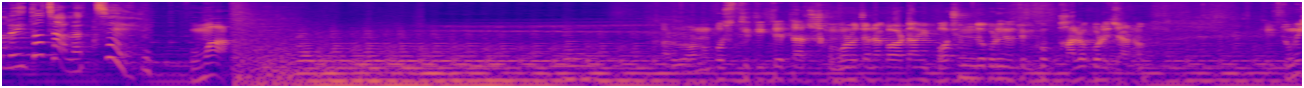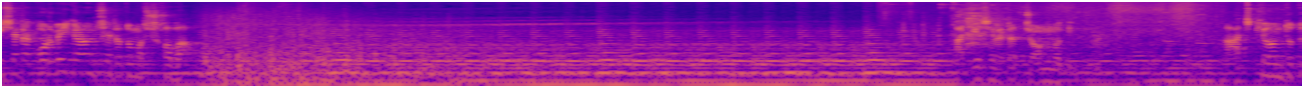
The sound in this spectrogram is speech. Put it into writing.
ভালোই তো চালাচ্ছে। উমা! কারোর অনুপস্থিতিতে তার সমালোচনা করাটা আমি পছন্দ করি না তুমি খুব ভালো করে জানো। কিন্তু তুমি সেটা করবেই কারণ সেটা তোমার স্বভাব। আজকে ছেলেটার জন্মদিন। আজকে অন্তত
